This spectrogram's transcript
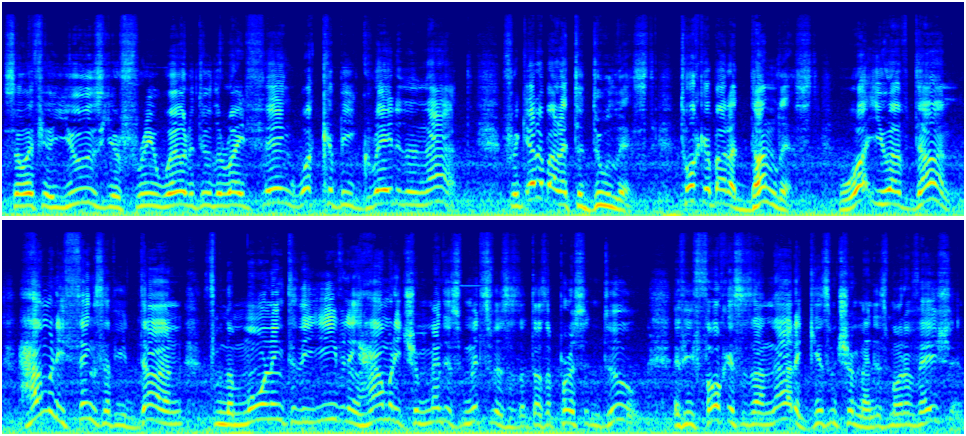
So if you use your free will to do the right thing, what could be greater than that? Forget about a to do list. Talk about a done list. What you have done. How many things have you done from the morning to the evening? How many tremendous mitzvahs does a person do? If he focuses on that, it gives him tremendous motivation.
